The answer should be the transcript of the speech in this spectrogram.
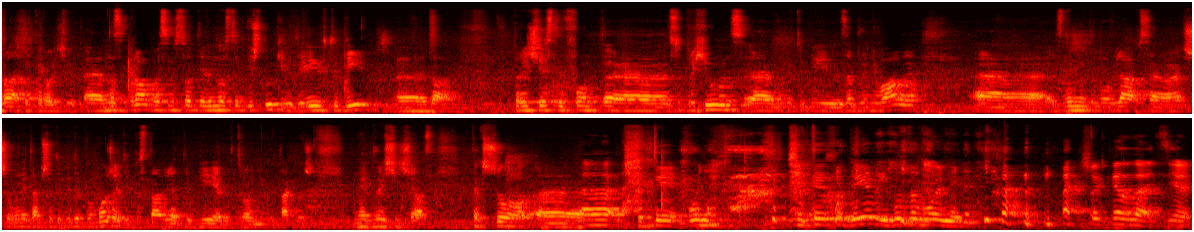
брати, коротше. Е, Назбирав 892 штуки, віддаю їх тобі. Е, да. Перечислив фонд е, Superhumans, е, вони тобі забронювали. Е, з ними домовлявся, що вони там ще тобі допоможуть і поставлять тобі електроніку також в найближчий час. Так що, е, щоб ти поняв, щоб ти ходив і був довольний. Що казати?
